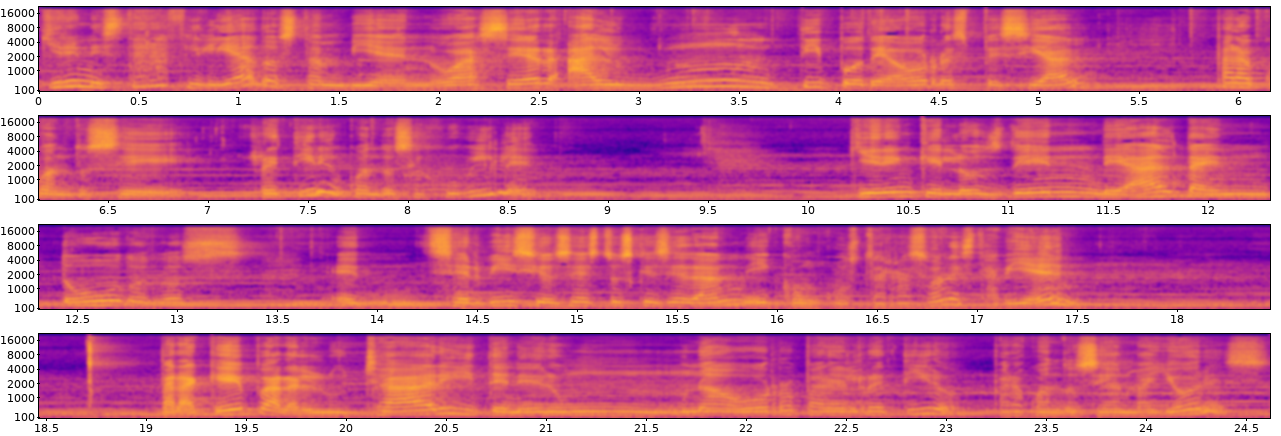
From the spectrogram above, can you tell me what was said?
Quieren estar afiliados también o hacer algún tipo de ahorro especial para cuando se retiren, cuando se jubilen. Quieren que los den de alta en todos los servicios estos que se dan y con justa razón está bien. ¿Para qué? Para luchar y tener un, ahorro para el retiro, para cuando sean mayores.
